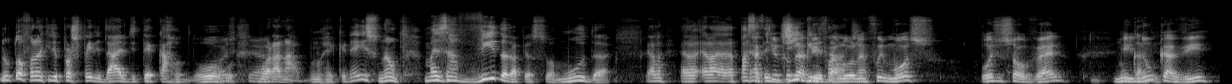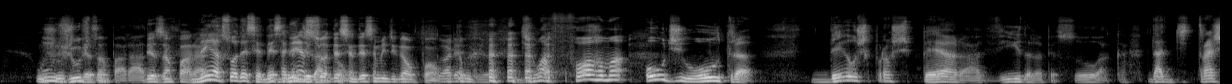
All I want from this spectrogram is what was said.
Não estou falando aqui de prosperidade, de ter carro novo, é. morar na, no recreio, não é isso não. Mas a vida da pessoa muda, ela, ela, ela- ela É passa a ter aquilo que o dignidade. Davi falou, né? Fui moço, hoje sou velho Nunca e vi. nunca vi um, justo, desamparado. desamparado. Nem a sua descendência Nem a sua descendência mendigar o pão. Deus. De uma forma ou de outra, Deus prospera a vida da pessoa, dá, traz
